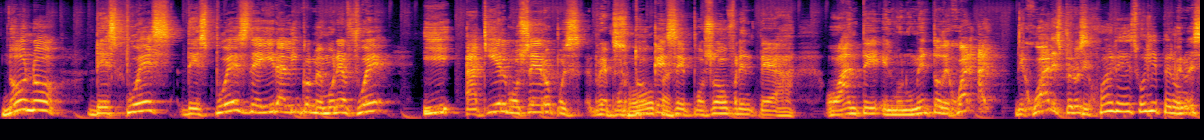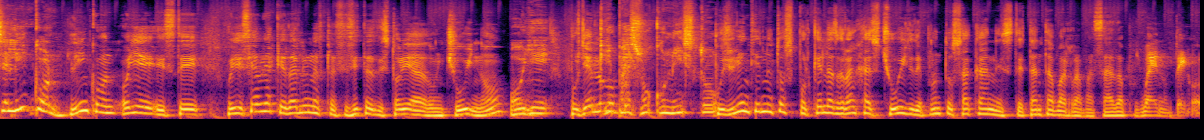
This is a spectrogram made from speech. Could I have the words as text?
No, no. Después, después de ir a Lincoln Memorial fue y aquí el vocero pues reportó que se posó frente a o ante el monumento de Juárez, ay, de Juárez, pero es, De Juárez, oye, pero. pero es el Lincoln. Lincoln, oye, este, oye, sí habría que darle unas clasecitas de historia a Don Chuy, ¿no? Oye, Pues ya ¿qué luego, pasó con esto? Pues yo ya entiendo entonces por qué las granjas Chuy de pronto sacan este tanta barrabasada. Pues bueno, tengo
